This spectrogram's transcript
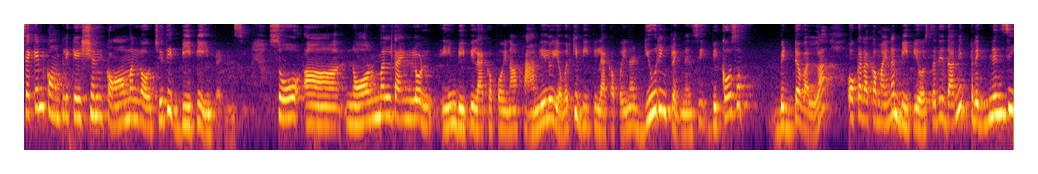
సెకండ్ కాంప్లికేషన్ కామన్గా వచ్చేది BP in pregnancy. So normal టైంలో ఏం బీపీ లేకపోయినా ఫ్యామిలీలో ఎవరికి బీపీ లేకపోయినా డ్యూరింగ్ ప్రెగ్నెన్సీ బికాస్ ఆఫ్ బిడ్డ వల్ల ఒక రకమైన బీపీ వస్తుంది. దాన్ని ప్రెగ్నెన్సీ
